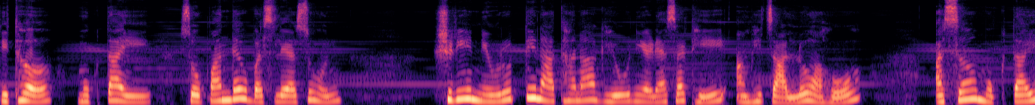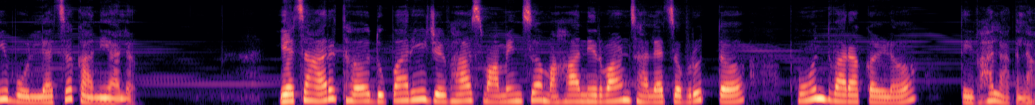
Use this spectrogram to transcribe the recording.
तिथं मुक्ताई सोपानदेव बसले असून श्री निवृत्तीनाथांना घेऊन येण्यासाठी आम्ही चाललो आहो. असं मुक्ताई बोलल्याचं कानी आलं. याचा अर्थ दुपारी जेव्हा स्वामींचं महानिर्वाण झाल्याचं वृत्त फोनद्वारा कळलं तेव्हा लागला.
